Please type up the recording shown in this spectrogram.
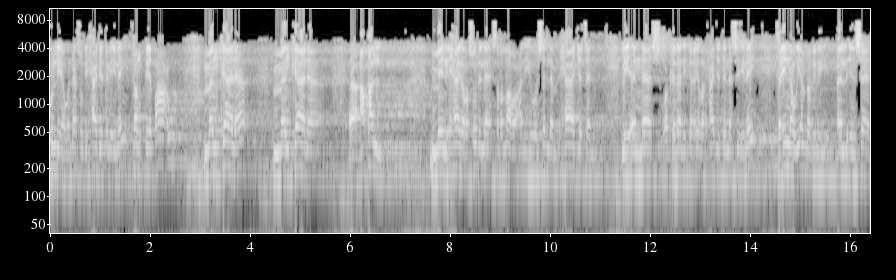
كلها والناس بحاجة إليه فانقطاع من كان من كان أقل من حال رسول الله صلى الله عليه وسلم حاجة للناس وكذلك أيضا حاجة الناس إليه فإنه ينبغي للإنسان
